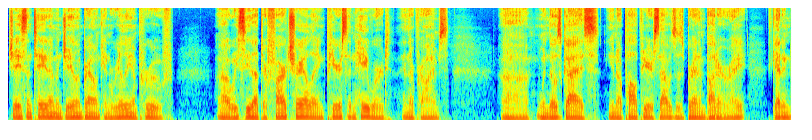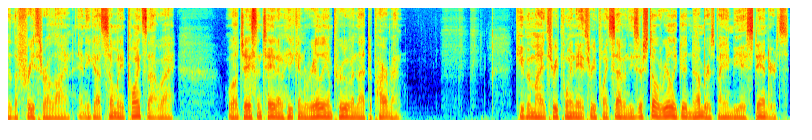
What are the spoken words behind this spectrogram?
Jayson Tatum and Jaylen Brown can really improve. Uh, we see that they're far trailing Pierce and Hayward in their primes. Uh, when those guys, you know, Paul Pierce, that was his bread and butter, right? Getting to the free throw line, and he got so many points that way. Well, Jayson Tatum, he can really improve in that department. Keep in mind 3.8, 3.7, these are still really good numbers by NBA standards.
